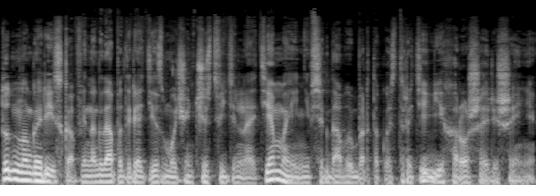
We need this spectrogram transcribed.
Тут много рисков. Иногда патриотизм очень чувствительная тема, и не всегда выбор такой стратегии хорошее решение.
